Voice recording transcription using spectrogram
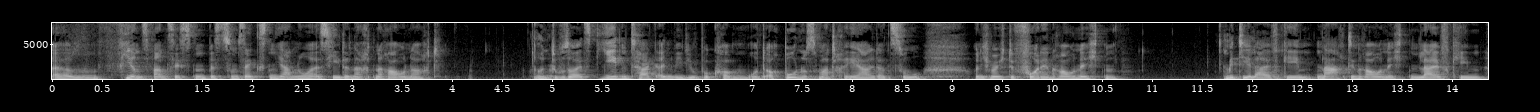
ähm, 24. bis zum 6. Januar ist jede Nacht eine Rauhnacht. Und du sollst jeden Tag ein Video bekommen und auch Bonusmaterial dazu. Und ich möchte vor den Rauhnächten mit dir live gehen, nach den Rauhnächten live gehen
